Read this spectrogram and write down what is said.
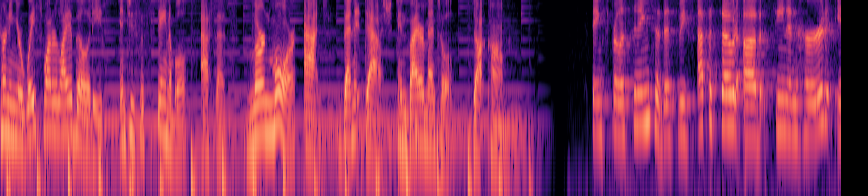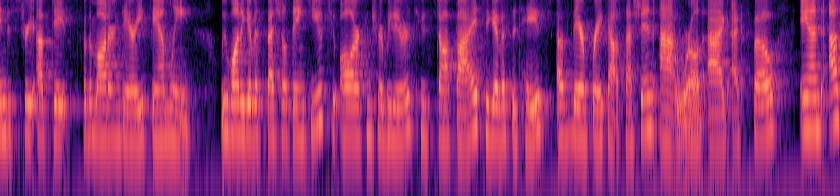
turning your wastewater liabilities into sustainable assets. Learn more at bennett-environmental.com. Thanks for listening to this week's episode of Seen and Heard Industry Updates for the Modern Dairy Family. We want to give a special thank you to all our contributors who stopped by to give us a taste of their breakout session at World Ag Expo and as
